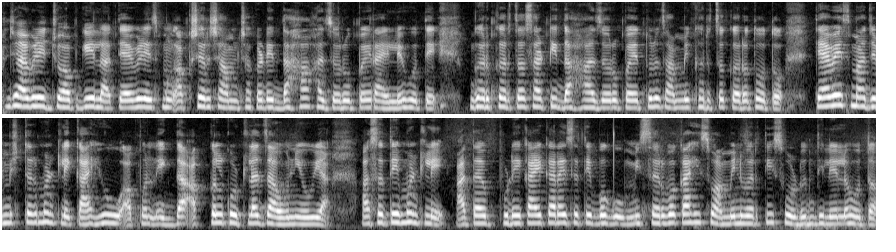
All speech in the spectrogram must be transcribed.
ज्यावेळेस जॉब गेला त्यावेळेस मग अक्षरशः आमच्याकडे दहा हजार रुपये राहिले होते. घर खर्चासाठी दहा हजार रुपयातूनच आम्ही खर्च करत होतो. त्यावेळेस माझे मिस्टर म्हटले काही हो आपण एकदा अक्कलकोटला जाऊन येऊया. असं ते म्हटले. आता पुढे काय करायचं ते बघू. मी सर्व काही स्वामींवरती सोडून दिलेलं होतं.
